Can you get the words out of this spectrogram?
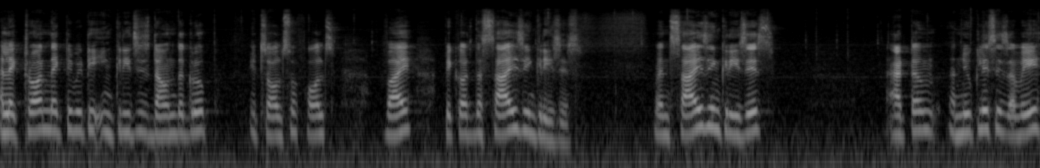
Electron negativity increases down the group. It's also false. Why? Because the size increases. When size increases, atom uh, nucleus is away,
